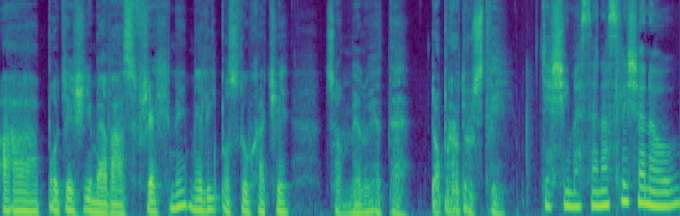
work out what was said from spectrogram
A potěšíme vás všechny, milí posluchači, co milujete dobrodružství. Těšíme se na slyšenou.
